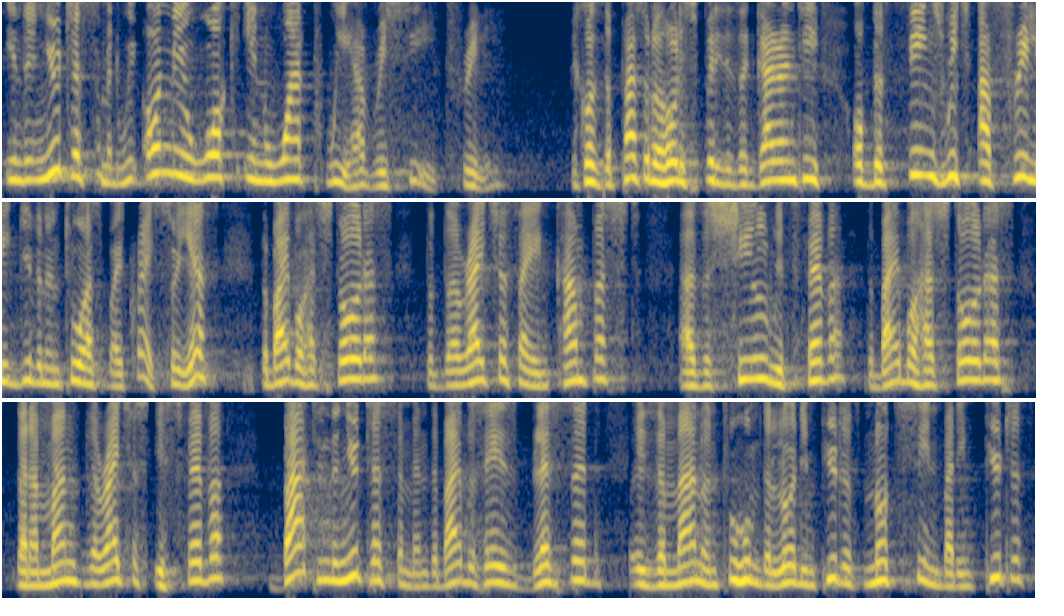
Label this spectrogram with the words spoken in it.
In the New Testament, we only walk in what we have received freely. Because the person of the Holy Spirit is a guarantee of the things which are freely given unto us by Christ. So, yes, the Bible has told us that the righteous are encompassed as a shield with favor. The Bible has told us that among the righteous is favor. But in the New Testament, the Bible says, Blessed is the man unto whom the Lord imputeth not sin, but imputeth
